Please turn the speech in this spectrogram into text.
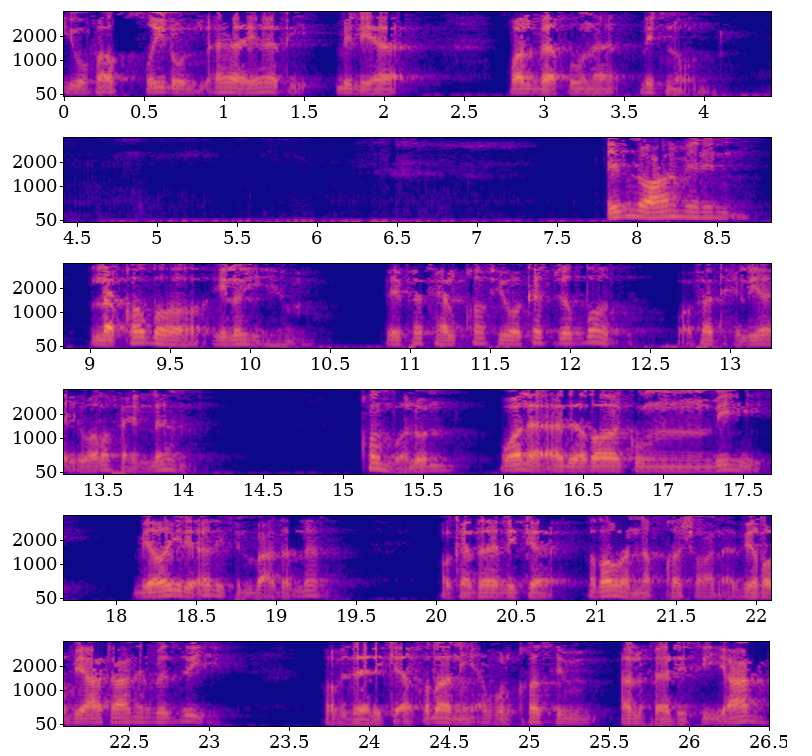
يفصل الآيات بالياء والباقون بالنون. ابن عامر لقضى إليهم بفتح القاف وكسر الضاد وفتح الياء ورفع اللام. قنبل ولا أدراكم به بغير ألف بعد اللام. وكذلك روى النقاش عن أبي ربيعة عن البزي وبذلك أخراني أبو القاسم الفارسي عنه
